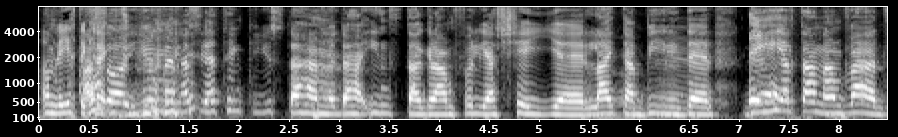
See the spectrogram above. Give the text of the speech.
Han blir jättekränkt. Alltså, jo, men alltså, jag tänker just det här med det här Instagram, följa tjejer, lajka bilder. Det är en helt annan värld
